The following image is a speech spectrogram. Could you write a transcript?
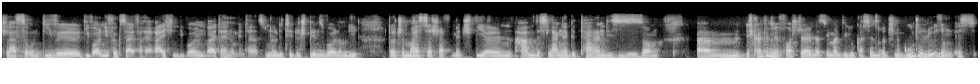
Klasse und die will, die wollen die Füchse einfach erreichen. Die wollen weiterhin um internationale Titel spielen, sie wollen um die deutsche Meisterschaft mitspielen, haben das lange getan diese Saison. Ähm, ich könnte mir vorstellen, dass jemand wie Lukas Sindrich eine gute Lösung ist,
